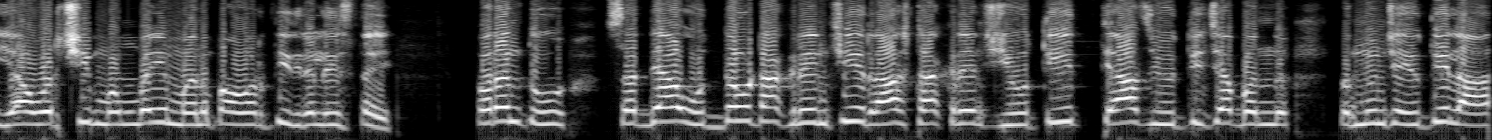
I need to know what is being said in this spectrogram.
यावर्षी मुंबई मनपावरती दिलेलं दिसतंय. परंतु सध्या उद्धव ठाकरेंची राज ठाकरेंची युती त्याच युतीच्या बंधू बंधूंच्या युतीला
